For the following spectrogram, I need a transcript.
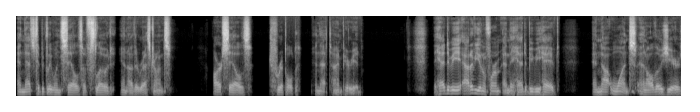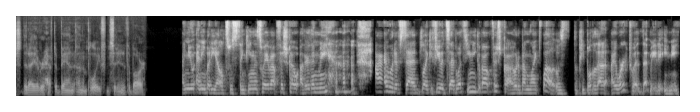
And that's typically when sales have slowed in other restaurants. Our sales tripled in that time period. They had to be out of uniform and they had to be behaved. And not once in all those years did I ever have to ban an employee from sitting at the bar. I knew anybody else was thinking this way about Fishco other than me. I would have said, like, if you had said, what's unique about Fishco? I would have been like, well, it was the people that I worked with that made it unique.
